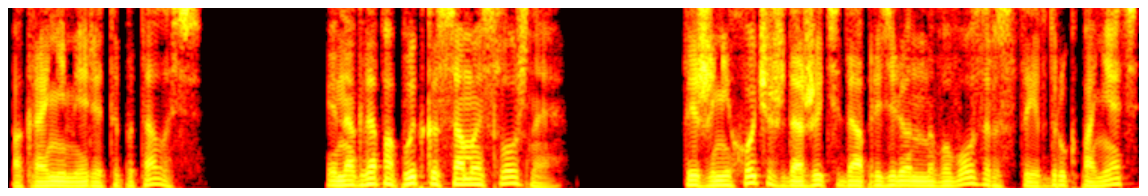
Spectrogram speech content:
По крайней мере, ты пыталась? Иногда попытка самая сложная. Ты же не хочешь дожить до определенного возраста и вдруг понять,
